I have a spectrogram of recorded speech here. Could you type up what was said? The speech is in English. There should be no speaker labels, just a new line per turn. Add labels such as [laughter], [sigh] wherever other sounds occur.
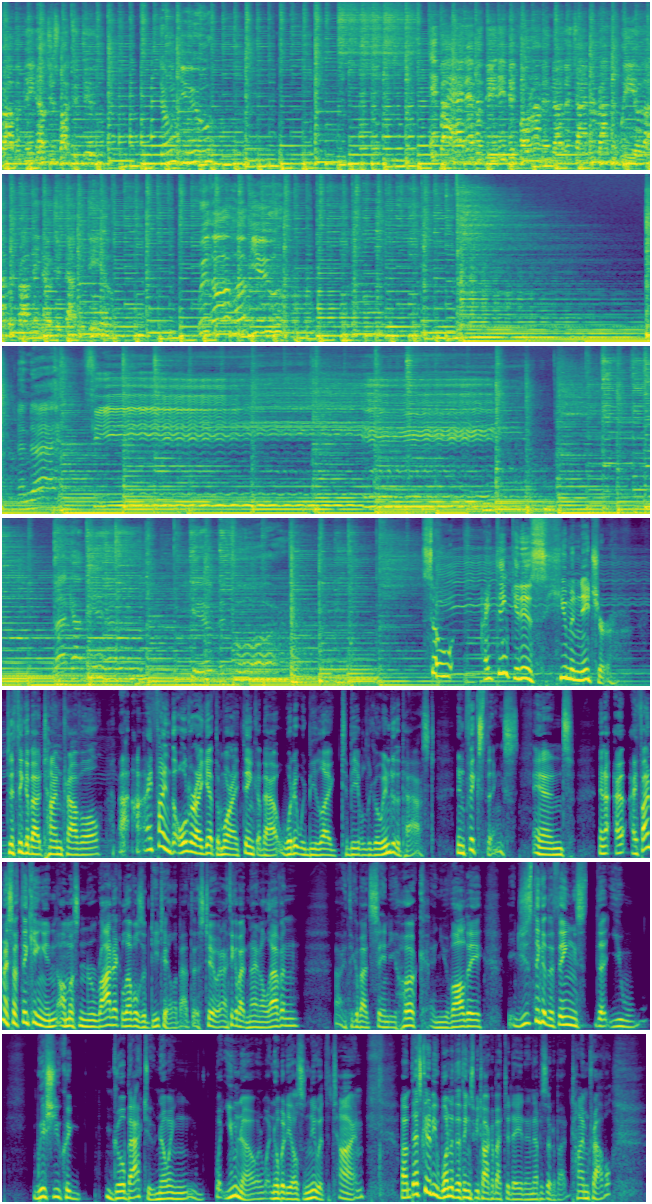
Probably know just what to do. Don't you? If I had ever been it before, on another time around the wheel, I would probably know just how to
So, I think it is human nature to think about time travel. I, I find the older I get, the more I think about what it would be like to be able to go into the past and fix things. And and I, I find myself thinking in almost neurotic levels of detail about this too. And I think about 9 11. I think about Sandy Hook and Uvalde. You just think of the things that you wish you could go back to, knowing what you know and what nobody else knew at the time. Um, that's going to be one of the things we talk about today in an episode about time travel.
